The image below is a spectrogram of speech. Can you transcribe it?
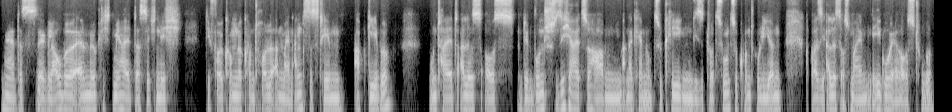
Ja, das, der Glaube ermöglicht mir halt, dass ich nicht die vollkommene Kontrolle an mein Angstsystem abgebe und halt alles aus dem Wunsch, Sicherheit zu haben, Anerkennung zu kriegen, die Situation zu kontrollieren, quasi alles aus meinem Ego heraus tue.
